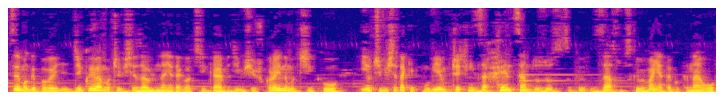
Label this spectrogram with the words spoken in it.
co mogę powiedzieć? Dziękuję Wam oczywiście za oglądanie tego odcinka, widzimy się już w kolejnym odcinku i oczywiście, tak jak mówiłem wcześniej, zachęcam do zasubskry- zasubskrybowania tego kanału,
